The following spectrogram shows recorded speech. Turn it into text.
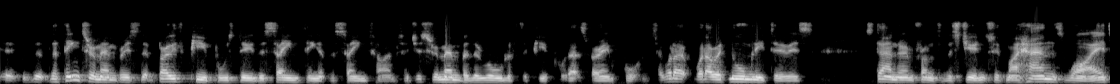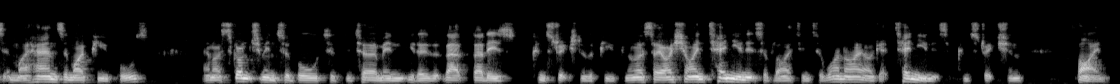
uh, the, the, thing to remember is that both pupils do the same thing at the same time. So just remember the rule of the pupil. That's very important. So what I what I would normally do is stand there in front of the students with my hands wide, and my hands are my pupils, and I scrunch them into a ball to determine, you know, that that, that is constriction of the pupil. And I say I shine ten units of light into one eye, I get ten units of constriction. Fine.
